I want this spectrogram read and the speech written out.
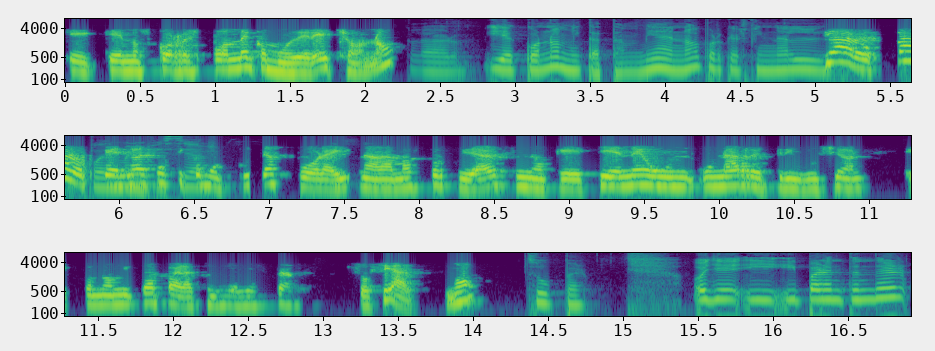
que, que, nos corresponde como derecho, ¿no? Claro, y económica también, ¿no? Porque al final... Claro, claro, que no es así como cuidas por ahí nada más por cuidar, sino que tiene un, una retribución económica para tu bienestar social, ¿no? Súper. Oye, y, y, para entender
